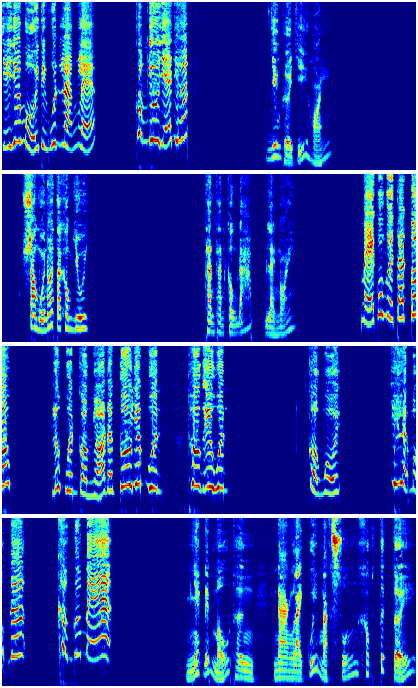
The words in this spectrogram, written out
chỉ với muội thì huynh lặng lẽ, không vui vẻ gì hết. Viên thừa chí hỏi. Sao muội nói ta không vui? Thanh Thanh không đáp, lại nói. Mẹ của người ta tốt, lúc huynh còn nhỏ đã cứu giúp huynh, thương yêu huynh. Còn muội chỉ là một đứa không có mẹ. Nhắc đến mẫu thân, nàng lại cúi mặt xuống khóc tức tưởi.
